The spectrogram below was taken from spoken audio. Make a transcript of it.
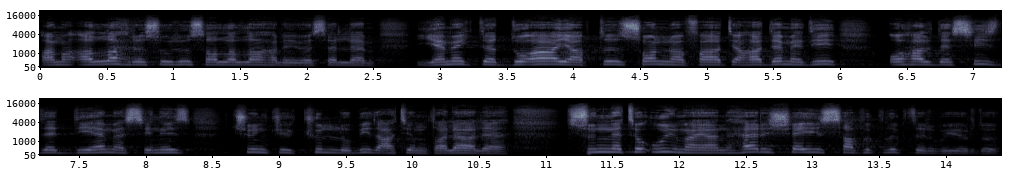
ama Allah Resulü sallallahu aleyhi ve sellem yemekte dua yaptı sonra Fatiha demedi. O halde siz de diyemezsiniz çünkü küllu bid'atin dalale. Sünnete uymayan her şey sapıklıktır buyurdu.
